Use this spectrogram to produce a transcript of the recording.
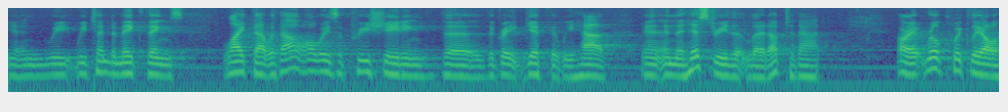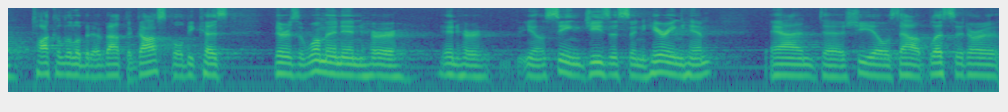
and we, we tend to make things like that without always appreciating the, the great gift that we have and, and the history that led up to that. All right, real quickly, I'll talk a little bit about the gospel because there's a woman in her, in her, you know, seeing Jesus and hearing him, and uh, she yells out, "Blessed are,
